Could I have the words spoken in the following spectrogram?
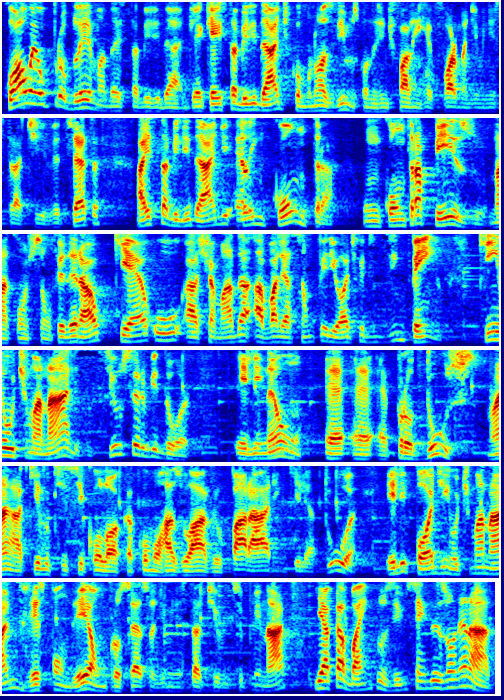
Qual é o problema da estabilidade? É que a estabilidade, como nós vimos quando a gente fala em reforma administrativa, etc., a estabilidade ela encontra um contrapeso na Constituição Federal, que é o, a chamada avaliação periódica de desempenho, que em última análise, se o servidor ele não é, é, é, produz não é, aquilo que se coloca como razoável para a área em que ele atua, ele pode, em última análise, responder a um processo administrativo disciplinar e acabar, inclusive, sendo exonerado.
